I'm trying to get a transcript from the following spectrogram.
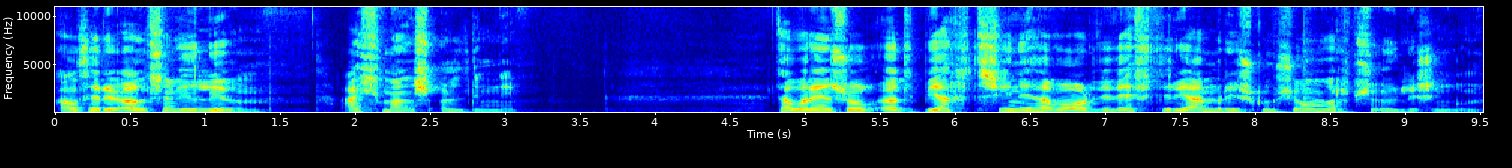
Á þeirri öll sem við lifum ækmannsöldinni. Þá er eins og öll bjart síni hafa orðið eftir í amrískum sjónvarpsauglýsingum,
